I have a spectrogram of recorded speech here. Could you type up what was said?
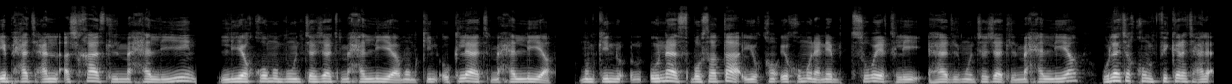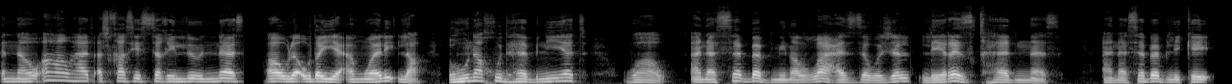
ابحث عن الأشخاص المحليين اللي يقوموا بمنتجات محلية ممكن أكلات محلية ممكن أناس بسطاء يقومون يعني بالتسويق لهذه المنتجات المحلية ولا تقوم فكره على أنه آه هاد الأشخاص يستغلون الناس آه ولا أضيع أموالي؟ لا. هنا خذها بنية أو أنا سبب من الله عز وجل لرزق هاد الناس. أنا سبب لكي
